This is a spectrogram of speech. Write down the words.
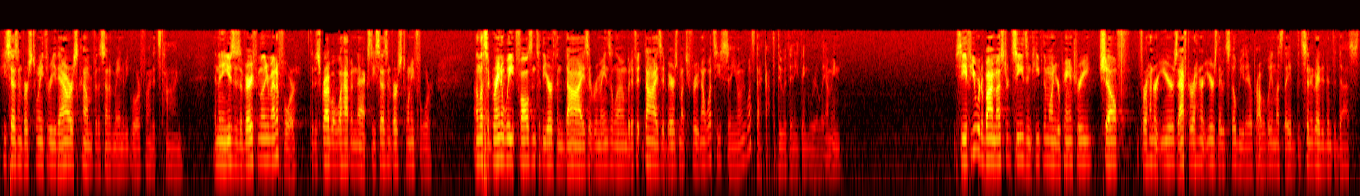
he says in verse 23, the hour has come for the Son of Man to be glorified. It's time. And then he uses a very familiar metaphor to describe what will happen next. He says in verse 24, Unless a grain of wheat falls into the earth and dies, it remains alone. But if it dies, it bears much fruit. Now, what's he saying? I mean, what's that got to do with anything, really? I mean, you see, if you were to buy mustard seeds and keep them on your pantry shelf for 100 years. After 100 years, they would still be there probably, unless they had disintegrated into dust.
